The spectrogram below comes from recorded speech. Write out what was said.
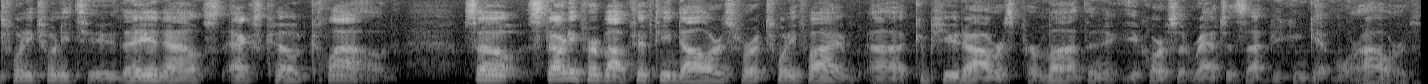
2022, they announced Xcode Cloud. So, starting for about $15 for a 25 uh, compute hours per month, and it, of course it ratchets up, you can get more hours.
